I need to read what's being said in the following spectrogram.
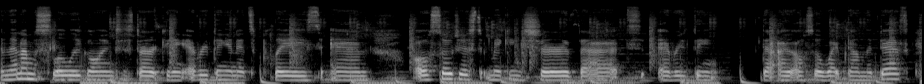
And then I'm slowly going to start getting everything in its place and also just making sure that everything that I also wipe down the desk,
